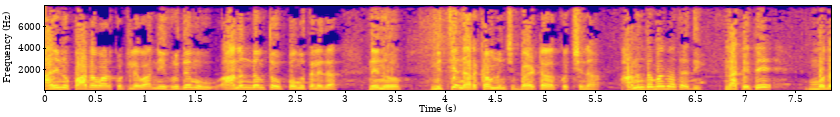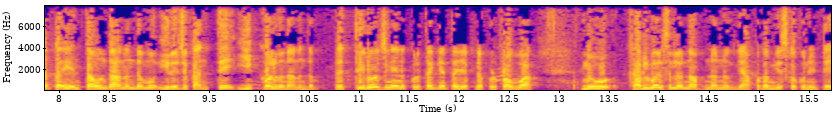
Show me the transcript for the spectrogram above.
అని నువ్వు పాట పాడుకుంటలేవా? నీ హృదయం ఆనందంతో ఉప్పొంగుతలేదా? నేను నిత్య నరకం నుంచి బయటకు వచ్చిన ఆనందమా కాదు అది? నాకైతే మొదట ఎంత ఉందో ఆనందము ఈ రోజుకి అంతే ఈక్వల్గా ఉంది ఆనందం. ప్రతిరోజు నేను కృతజ్ఞత చెప్పినప్పుడు ప్రవ్వా నువ్వు కర్వలసిలో నన్ను జ్ఞాపకం చేసుకోకుంటే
